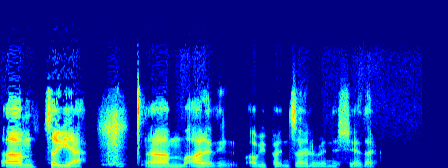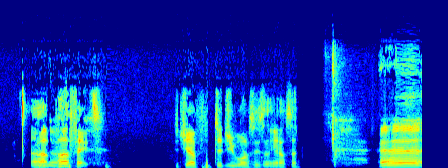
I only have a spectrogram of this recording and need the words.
Um, so yeah, um, I don't think I'll be putting Zola in this year though. Uh, No. Perfect. Did you have? Did you want to say something else then? Uh,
